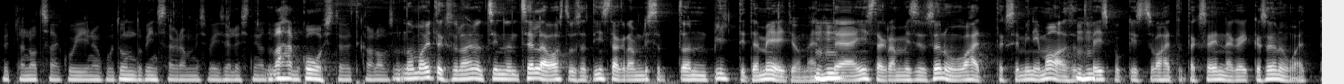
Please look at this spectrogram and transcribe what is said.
ütlen otse, kui nagu tundub Instagramis või sellist nii-öelda vähem koostööd ka lausa. no ma ütleks sulle ainult siin selle vastuse, et Instagram lihtsalt on piltide meedium, et mm -hmm. Instagramis ju sõnu vahetatakse minimaalselt mm, -hmm. Facebookis vahetatakse ennekõike sõnu, et.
